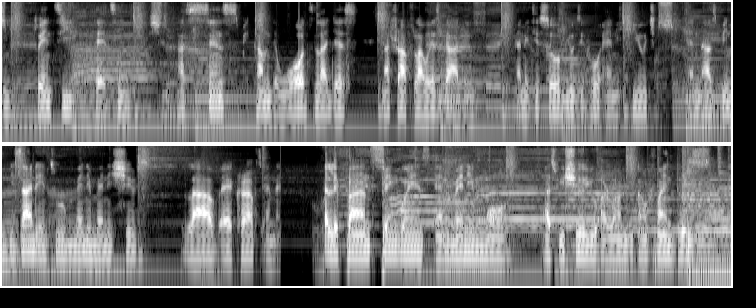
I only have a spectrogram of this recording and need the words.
in 2013 and has since become the world's largest natural flowers garden. And it is so beautiful and huge and has been designed into many many shapes. Love aircraft and elephants penguins and many more. As we show you around you can find those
